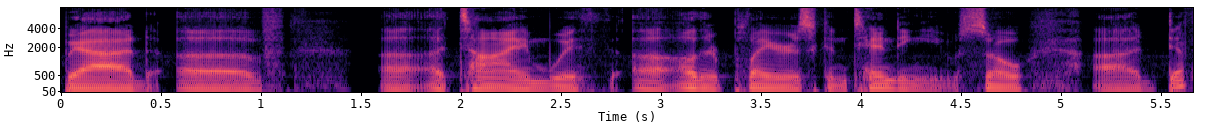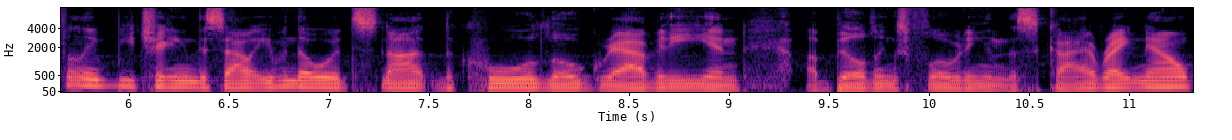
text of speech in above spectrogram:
bad of uh, a time with uh, other players contending you. So uh, definitely be checking this out, even though it's not the cool low gravity and uh, buildings floating in the sky right now.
